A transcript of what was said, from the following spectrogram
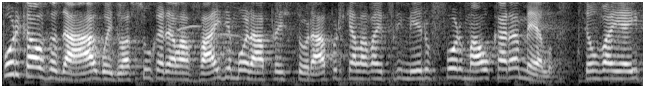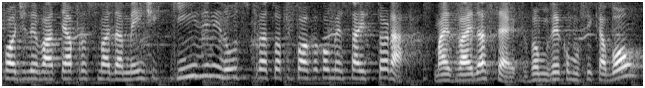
Por causa da água e do açúcar, ela vai demorar para estourar porque ela vai primeiro formar o caramelo. Então vai aí, pode levar até aproximadamente 15 minutos para a tua pipoca começar a estourar. Mas vai dar certo. Vamos ver como fica bom?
